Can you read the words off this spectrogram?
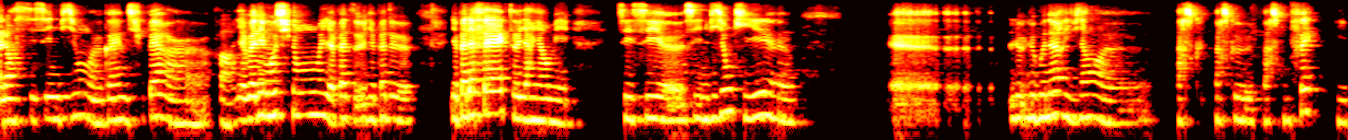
alors c'est une vision euh, quand même super. Euh, il n'y a pas d'émotion, il n'y a pas de, il a pas de, il a pas d'affect, il n'y a rien. Mais c'est une vision qui est le, bonheur, il vient parce que parce que parce qu'on fait. Et,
